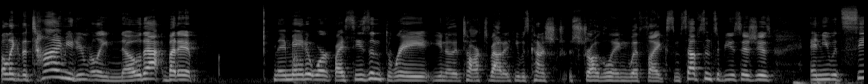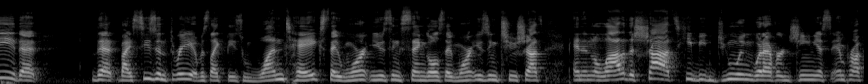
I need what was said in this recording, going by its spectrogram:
But like at the time, you didn't really know that, but it they made it work by season three you know they talked about it he was kind of str- struggling with like some substance abuse issues and you would see that that by season three it was like these one takes. They weren't using singles. They weren't using two shots. And in a lot of the shots he'd be doing whatever genius improv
